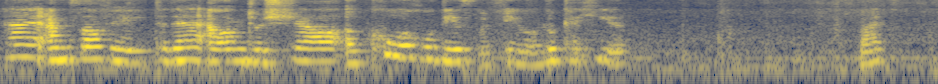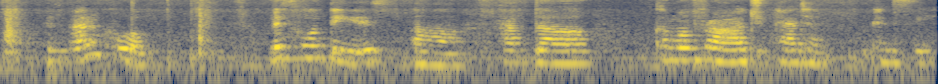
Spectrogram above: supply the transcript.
Hi, I'm Sophie. Today I want to share a cool hoodies with you. Look at here. Right? It's very cool. These hoodies uh, have the camouflage pattern. You can see.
